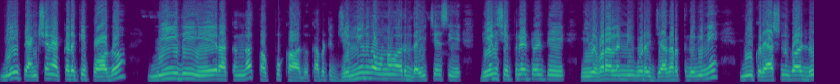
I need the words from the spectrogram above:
మీ పెన్షన్ ఎక్కడికి పోదో మీది ఏ రకంగా తప్పు కాదు. కాబట్టి జెన్యున్గా ఉన్నవారు దయచేసి నేను చెప్పినటువంటి ఈ వివరాలన్నీ కూడా జాగ్రత్తగా విని మీకు రేషన్ కార్డు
